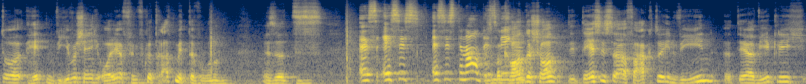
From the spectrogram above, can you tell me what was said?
da hätten wir wahrscheinlich alle eine 5 Quadratmeter Wohnung. Also, das, Es, es, ist, es ist genau also deswegen. man kann da schon, das ist ein Faktor in Wien, der wirklich,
